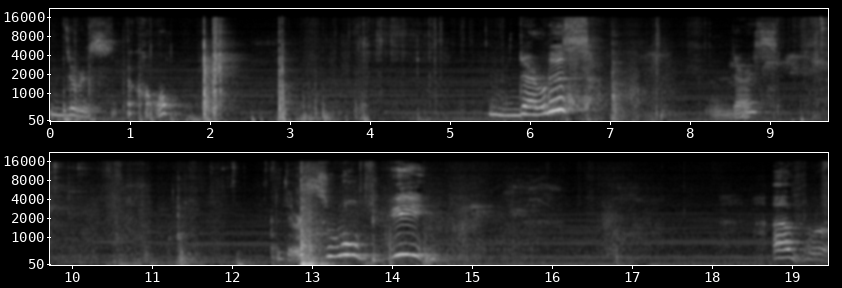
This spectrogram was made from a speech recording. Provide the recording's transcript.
There's a call. There it is. There's there's Ruby. Uh, Ever.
